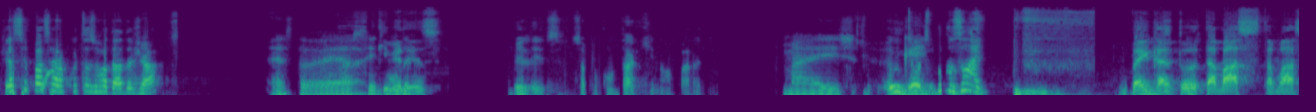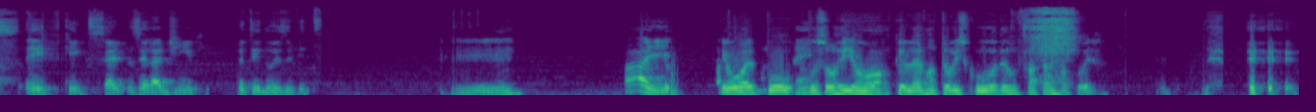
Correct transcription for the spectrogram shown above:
Já se passaram quantas rodadas já? Essa é a Ah, que segunda. beleza. Beleza, só pra contar aqui, não, para Mas. Um, quem- dois, banzai! Bem, cara, tô, tá massa, tá massa. Ei, fiquei zeradinho aqui. 52 de vida. E Aí. eu olho pro, bem. pro Sorrion, que ele levantou o escudo, eu faço a mesma coisa.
